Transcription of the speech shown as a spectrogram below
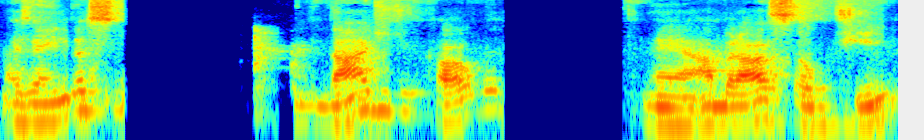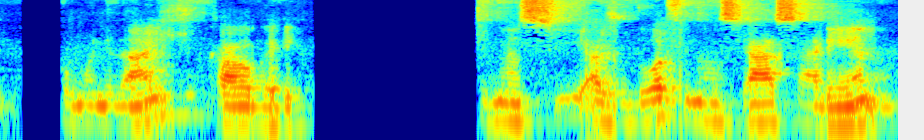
mas ainda assim, a comunidade de Calgary né, abraça o time, a comunidade de Calgary financia, ajudou a financiar essa arena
